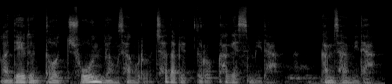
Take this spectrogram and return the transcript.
아, 내일은 더 좋은 영상으로 찾아뵙도록 하겠습니다. 감사합니다.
